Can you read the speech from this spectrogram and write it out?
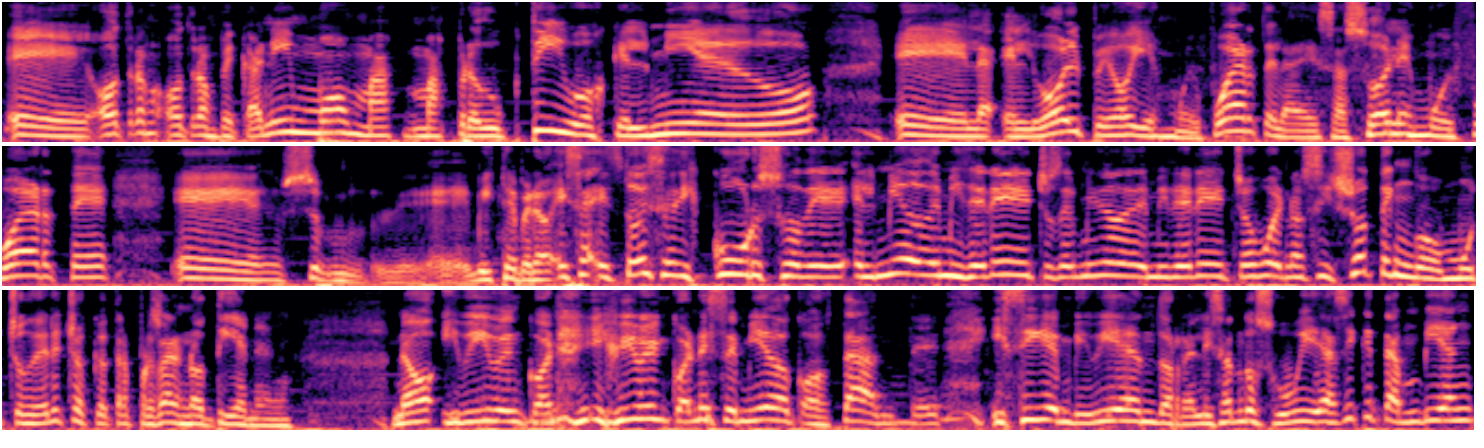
eh, otros, otros mecanismos más, más productivos que el miedo. Eh, la- el golpe hoy es muy fuerte, la desazón es muy fuerte, eh, ¿viste? Pero esa, es todo ese discurso de el miedo de mis derechos, el miedo de mis derechos. Bueno, sí, yo tengo muchos derechos que otras personas no tienen, ¿no? Y viven con, y viven con ese miedo constante y siguen viviendo, realizando su vida. Así que también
